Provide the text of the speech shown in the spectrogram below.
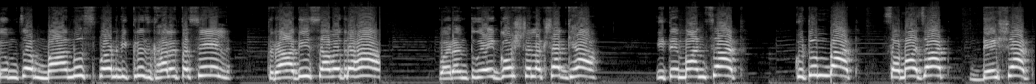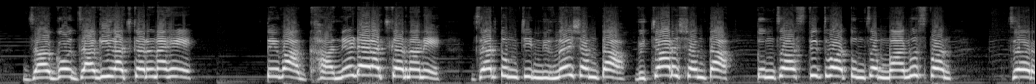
तुमचं माणूस पण विकृत घालत असेल तर आधी सावध राहा. परंतु एक गोष्ट लक्षात घ्या. इथे माणसात कुटुंबात समाजात देशात जागोजागी राजकारण आहे. तेव्हा घाणेरड्या राजकारणाने जर तुमची निर्णय क्षमता विचार क्षमता तुमचं अस्तित्व तुमचं माणूसपण जर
